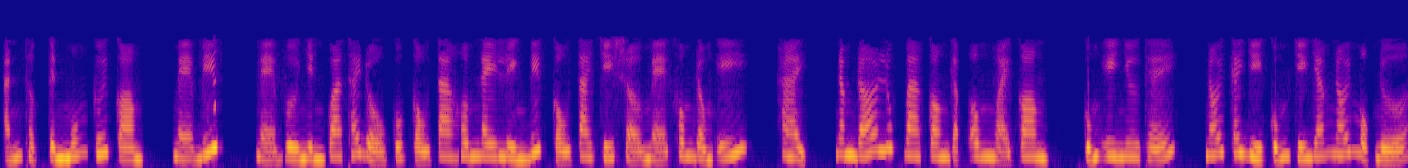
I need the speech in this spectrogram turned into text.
ảnh thật tình muốn cưới con, mẹ biết, mẹ vừa nhìn qua thái độ của cậu ta hôm nay liền biết cậu ta chỉ sợ mẹ không đồng ý, hai, năm đó lúc ba con gặp ông ngoại con, cũng y như thế, nói cái gì cũng chỉ dám nói một nửa,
